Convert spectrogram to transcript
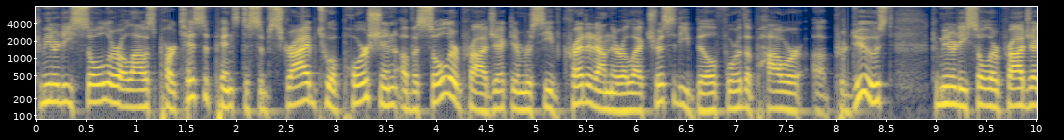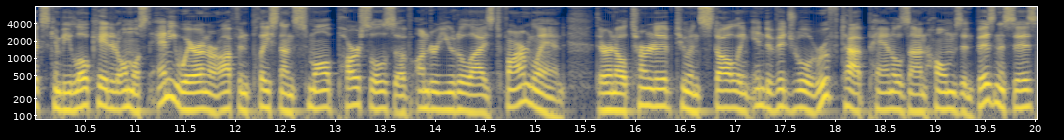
Community Solar allows participants to subscribe to a portion of a solar project and receive credit on their electricity bill for the power uh, produced. Community solar projects can be located almost anywhere and are often placed on small parcels of underutilized farmland. They're an alternative to installing individual rooftop panels on homes and businesses.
